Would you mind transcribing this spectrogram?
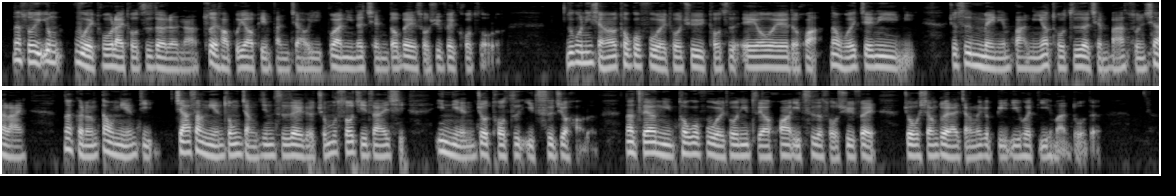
那所以用副委托来投资的人呢，最好不要频繁交易，不然你的钱都被手续费扣走了。如果你想要透过副委托去投资 A O A 的话，那我会建议你，就是每年把你要投资的钱把它存下来。那可能到年底加上年终奖金之类的，全部收集在一起，一年就投资一次就好了。那这样，你透过副委托，你只要花一次的手续费，就相对来讲那个比例会低蛮多的。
